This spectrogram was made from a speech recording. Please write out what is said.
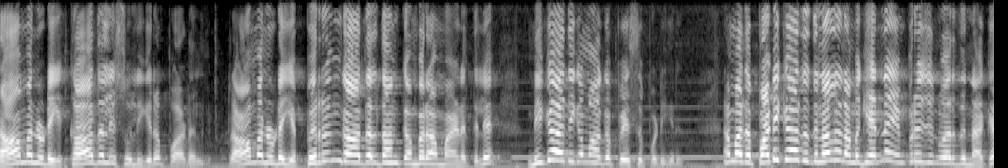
ராமனுடைய காதலை சொல்லுகிற பாடல்கள். ராமனுடைய பெருங்காதல் தான் கம்பராமாயணத்தில் மிக அதிகமாக பேசப்படுகிறது. நம்ம அதை படிக்காததுனால நமக்கு என்ன இம்ப்ரெஷன் வருதுனாக்க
